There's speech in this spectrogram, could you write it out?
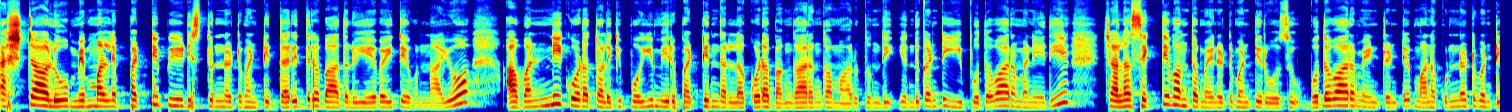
కష్టాలు మిమ్మల్ని పట్టి పీడిస్తున్నటువంటి దరిద్ర బాధలు ఏవైతే ఉన్నాయో అవన్నీ కూడా తొలగిపోయి మీరు పట్టిందల్లా కూడా బంగారంగా మారుతుంది. ఎందుకంటే ఈ బుధవారం అనేది చాలా శక్తివంతమైనటువంటి రోజు. బుధవారం ఏంటంటే మనకున్నటువంటి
